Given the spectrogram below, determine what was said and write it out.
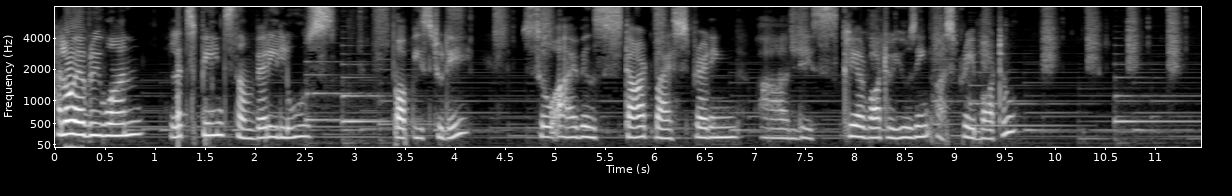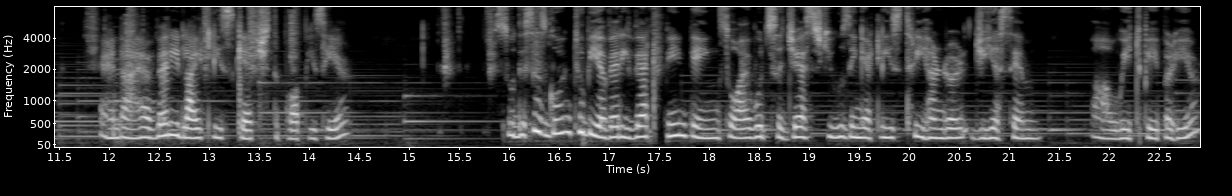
Hello everyone, let's paint some very loose poppies today. So I will start by spreading uh, this clear water using a spray bottle. And I have very lightly sketched the poppies here. So this is going to be a very wet painting, so I would suggest using at least 300 GSM uh, weight paper here.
